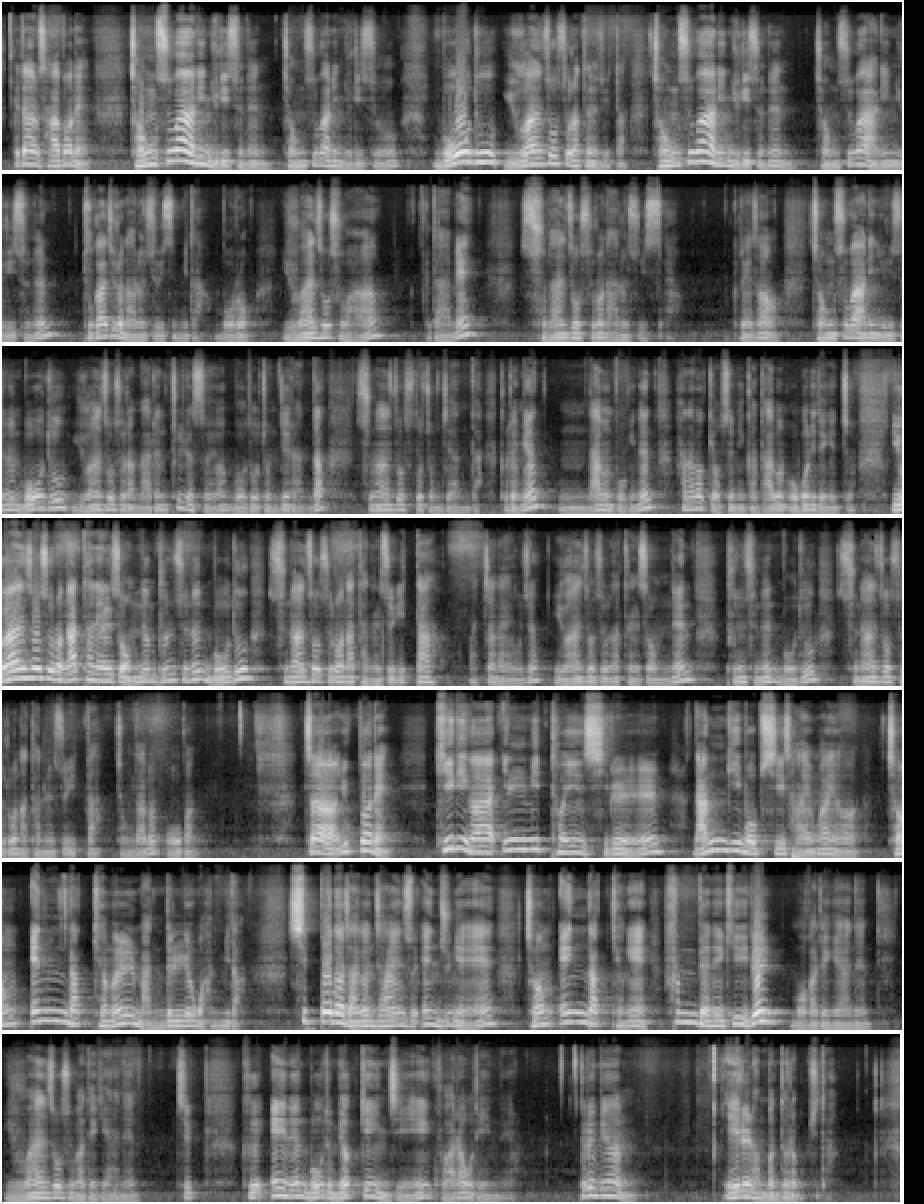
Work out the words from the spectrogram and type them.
그 다음 4번에 정수가 아닌 유리수는 정수가 아닌 유리수 모두 유한소수로 나타낼 수 있다. 정수가 아닌 유리수는 정수가 아닌 유리수는 두 가지로 나눌 수 있습니다. 뭐로? 유한소수와 그 다음에 순환소수로 나눌 수 있어요. 그래서 정수가 아닌 유리수는 모두 유한소수란 말은 틀렸어요. 모두 존재를 한다. 순환소수도 존재한다. 그러면 음, 남은 보기는 하나밖에 없으니까 답은 5번이 되겠죠. 유한소수로 나타낼 수 없는 분수는 모두 순환소수로 나타낼 수 있다. 맞잖아요. 그죠? 유한소수로 나타낼 수 없는 분수는 모두 순환소수로 나타낼 수 있다. 정답은 5번. 자, 6번에 길이가 1m인 실을 남김없이 사용하여 정 n각형을 만들려고 합니다. 10보다 작은 자연수 n 중에 정 n각형의 한 변의 길이를 뭐가 되게 하는 유한소수가 되게 하는 즉 그 n은 모두 몇 개인지 구하라고 되어 있네요. 그러면 예를 한번 들어봅시다.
